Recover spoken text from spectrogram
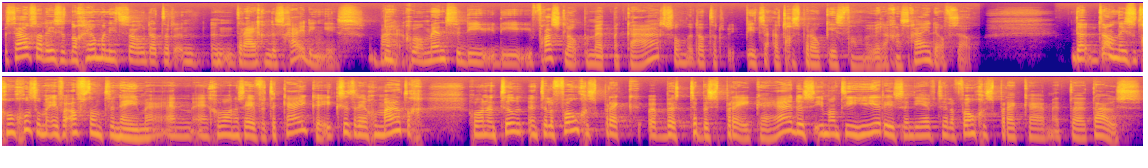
Zelfs al is het nog helemaal niet zo dat er een, een dreigende scheiding is. Maar nee. gewoon mensen die, die vastlopen met elkaar. zonder dat er iets uitgesproken is van we willen gaan scheiden of zo. Da, dan is het gewoon goed om even afstand te nemen en, en gewoon eens even te kijken. Ik zit regelmatig gewoon een, te, een telefoongesprek be, te bespreken. Hè? Dus iemand die hier is en die heeft telefoongesprekken met uh, thuis.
